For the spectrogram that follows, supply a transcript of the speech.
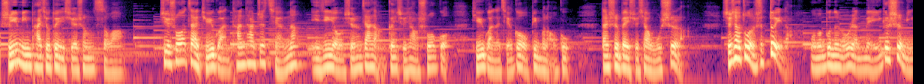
十余名排球队学生死亡。据说在体育馆坍塌之前呢，已经有学生家长跟学校说过，体育馆的结构并不牢固，但是被学校无视了。学校做的是对的，我们不能容忍每一个市民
